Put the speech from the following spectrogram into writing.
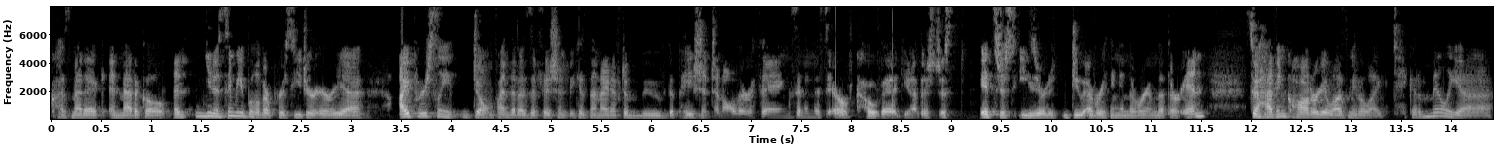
cosmetic and medical, and you know, some people have a procedure area. I personally don't find that as efficient because then I'd have to move the patient and all their things. And in this era of COVID, you know, there's just it's just easier to do everything in the room that they're in. So having cautery allows me to like take out a milia,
